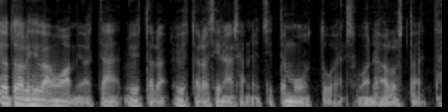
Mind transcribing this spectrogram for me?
Joo, tuo oli hyvä huomio, että tämä yhtälö, yhtälö sinänsä nyt sitten muuttuu ensi vuoden alusta. Että.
